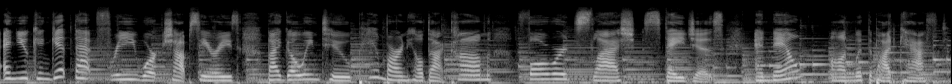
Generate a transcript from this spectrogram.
And you can get that free workshop series by going to pambarnhill.com forward slash stages. And now on with the podcast.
